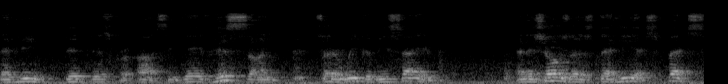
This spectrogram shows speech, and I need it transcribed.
that He did this for us. He gave His Son so that we could be saved. And it shows us that He expects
